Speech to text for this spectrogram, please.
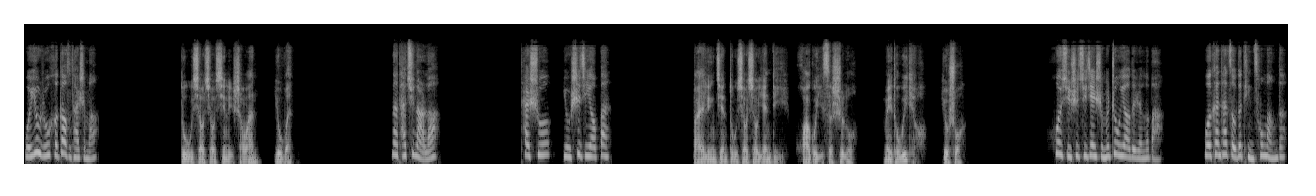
我又如何告诉他什么？”杜潇潇心里稍安，又问：“那他去哪儿了？”他说有事情要办。白灵见杜潇潇眼底划过一丝失落，眉头微挑，又说：“或许是去见什么重要的人了吧？我看他走的挺匆忙的。”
